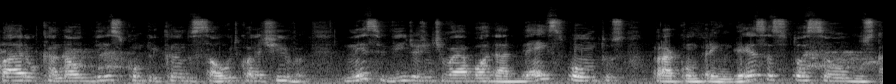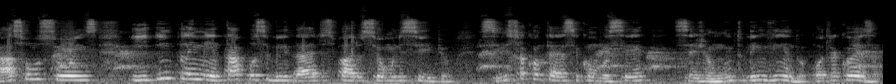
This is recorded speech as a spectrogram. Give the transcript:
para o canal Descomplicando Saúde Coletiva. Nesse vídeo a gente vai abordar 10 pontos para compreender essa situação, buscar soluções e implementar possibilidades para o seu município. Se isso acontece com você, seja muito bem-vindo. Outra coisa,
